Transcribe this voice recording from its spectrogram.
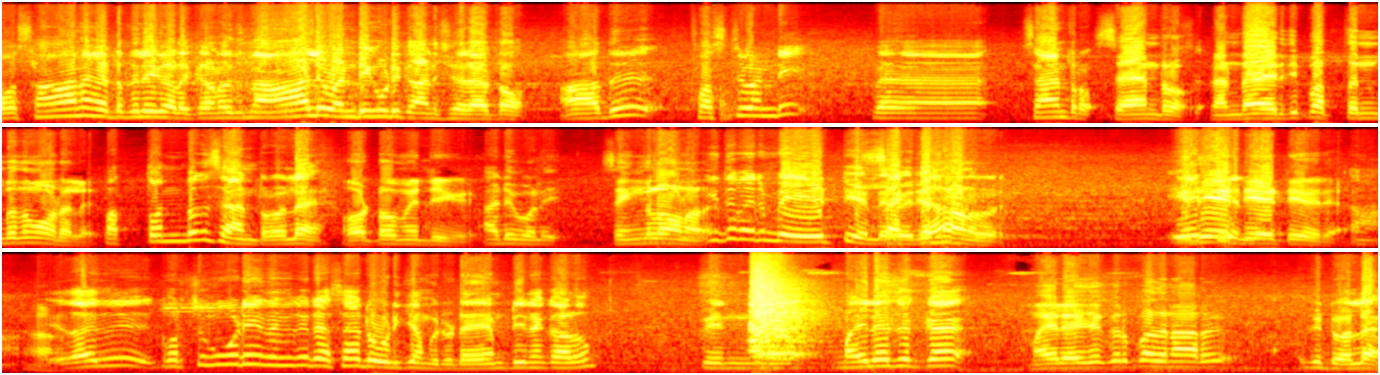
അവസാന ഘട്ടത്തിലേക്ക് കിടക്കുകയാണ് ഒരു നാല് വണ്ടിയും കൂടി കാണിച്ചു തരാം കേട്ടോ അത് ഫസ്റ്റ് വണ്ടി സാൻഡ്രോ സാൻഡ്രോ രണ്ടായിരത്തി പത്തൊൻപത് മോഡൽ പത്തൊൻപത് സാൻഡ്രോ അല്ലേ? ഓട്ടോമാറ്റിക് അടിപൊളി. സിംഗിൾ ഓണർ ഇത് വരുമ്പോൾ എയ്റ്റി അല്ലേ ഓണർ അതായത് കുറച്ചും കൂടി നിങ്ങൾക്ക് രസമായിട്ട് ഓടിക്കാൻ പറ്റും എം ടിനേക്കാളും പിന്നെ മൈലേജ് ഒക്കെ മൈലേജ് ഒക്കെ ഒരു പതിനാറ്. കിട്ടും അല്ലേ?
